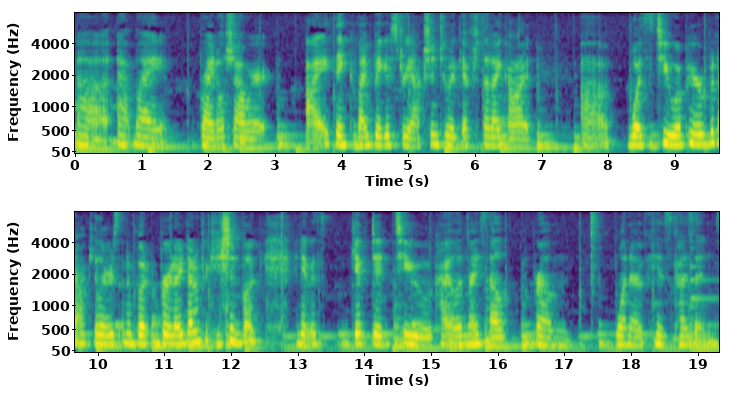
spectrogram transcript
uh, at my bridal shower, I think my biggest reaction to a gift that I got uh, was to a pair of binoculars and a bird identification book, and it was gifted to Kyle and myself from one of his cousins.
